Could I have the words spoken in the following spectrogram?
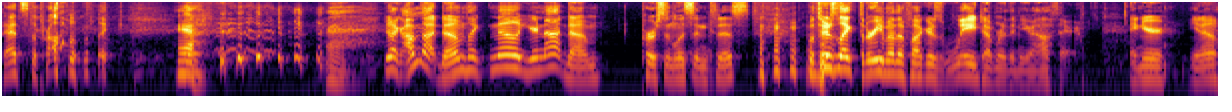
That's the problem. like, yeah, you're like, I'm not dumb. Like, no, you're not dumb. Person listening to this, but there's like three motherfuckers way dumber than you out there, and you're, you know,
